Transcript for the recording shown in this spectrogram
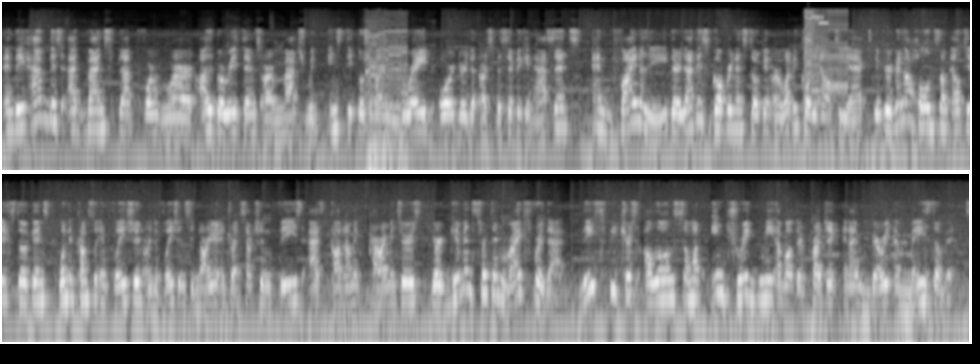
And they have this advanced platform where algorithms are matched with institutional grade order that are specific in assets. And finally, their lattice governance token or what we call the LTX. If you're gonna hold some LTX tokens when it comes to inflation or deflation scenario and transaction fees as economic parameters, you're given certain rights for that. These features alone somewhat intrigued me about their project and I'm very amazed of it.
